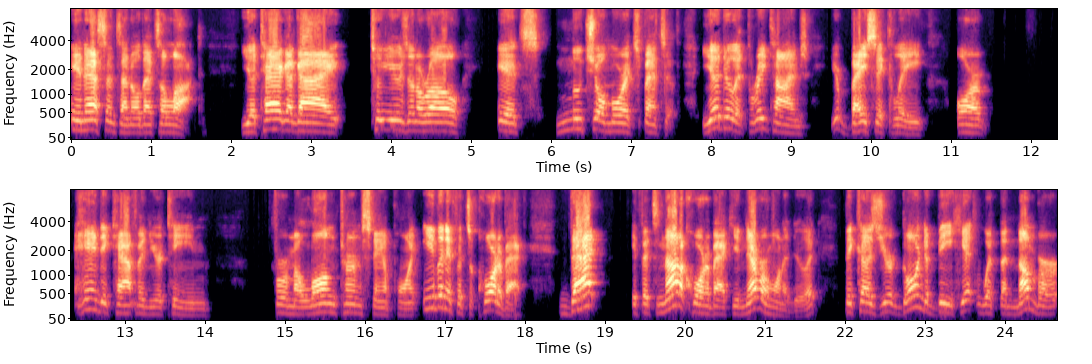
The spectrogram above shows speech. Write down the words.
in essence, I know that's a lot. You tag a guy two years in a row, it's mucho more expensive. You do it three times, you're basically or handicapping your team from a long-term standpoint, even if it's a quarterback. That if it's not a quarterback, you never want to do it because you're going to be hit with the number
